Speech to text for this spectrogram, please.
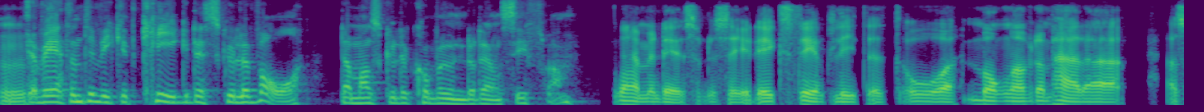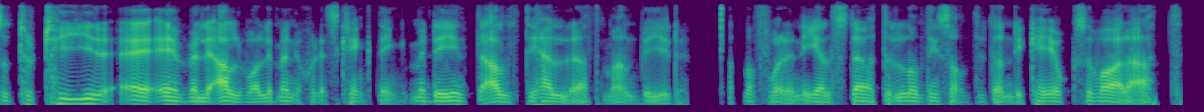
Mm. Jag vet inte vilket krig det skulle vara där man skulle komma under den siffran. Nej, men det är som du säger, det är extremt litet och många av de här Alltså tortyr är en väldigt allvarlig människorättskränkning men det är inte alltid heller att man blir att man får en elstöt eller någonting sånt utan det kan ju också vara att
